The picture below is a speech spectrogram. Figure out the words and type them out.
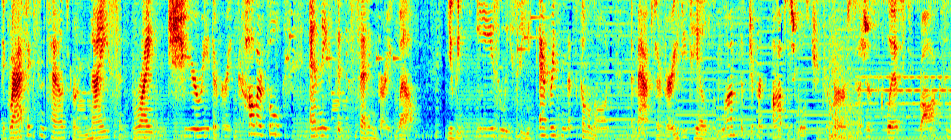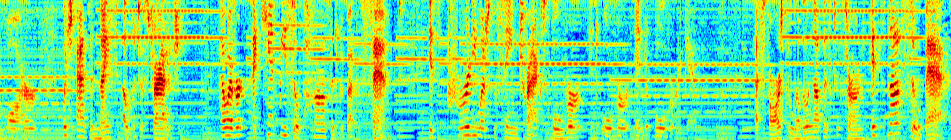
The graphics and sounds are nice and bright and cheery, they're very colorful, and they fit the setting very well. You can easily see everything that's going on, the maps are very detailed with lots of different obstacles to traverse, such as cliffs, rocks, and water, which adds a nice element of strategy. However, I can't be so positive about the sound it's pretty much the same tracks over and over and over again. As far as the leveling up is concerned, it's not so bad.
